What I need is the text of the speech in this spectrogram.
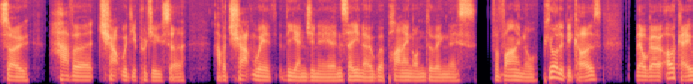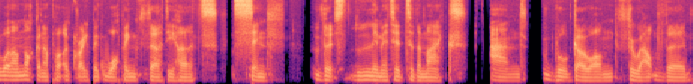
So, have a chat with your producer, have a chat with the engineer, and say, you know, we're planning on doing this for vinyl purely because they'll go, okay, well, I'm not going to put a great big whopping 30 hertz synth that's limited to the max and will go on throughout the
